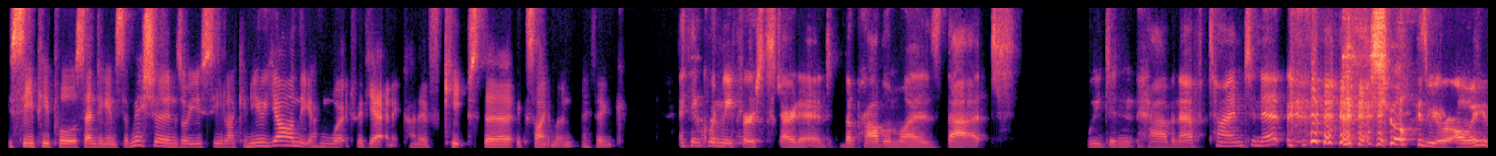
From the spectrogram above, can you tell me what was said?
you see people sending in submissions, or you see like a new yarn that you haven't worked with yet, and it kind of keeps the excitement. I think. I think when we first started, the problem was that we didn't have enough time to knit. Sure. Because we were always,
